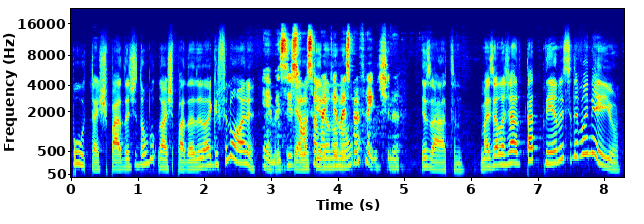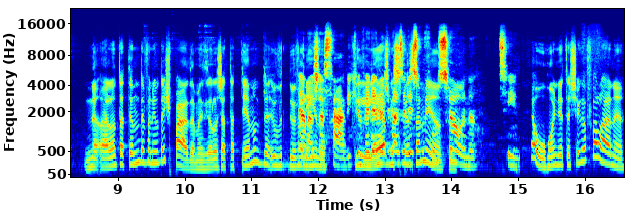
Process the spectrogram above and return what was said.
Puta, a espada de Dumbledore, a espada da Grifinória. É, mas isso ela, ela só vai ter mais não- pra frente, né? Exato. Mas ela já tá tendo esse devaneio. Não, ela não tá tendo o devaneio da espada, mas ela já tá tendo o de- o devaneio, Ela já né? sabe que, que o veneno de basilisco funciona. Sim. É, o Rony até chega a falar, né?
